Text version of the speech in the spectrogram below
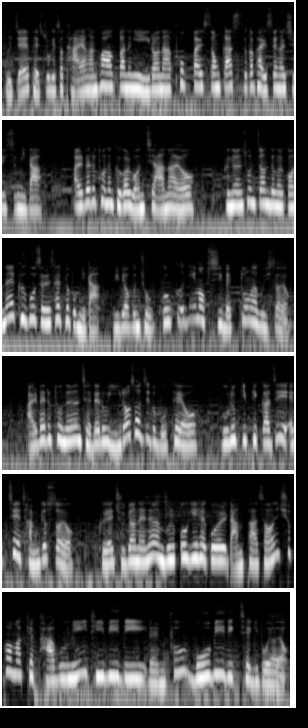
둘째, 뱃속에서 다양한 화학 반응이 일어나 폭발성 가스가 발생할 수 있습니다. 알베르토는 그걸 원치 않아요. 그는 손전등을 꺼내 그곳을 살펴봅니다. 위벽은 좁고 끊임없이 맥동하고 있어요. 알베르토는 제대로 일어서지도 못해요. 무릎 깊이까지 액체에 잠겼어요. 그의 주변에는 물고기 해골, 난파선, 슈퍼마켓 바구니, DVD, 램프, 모비딕 책이 보여요.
